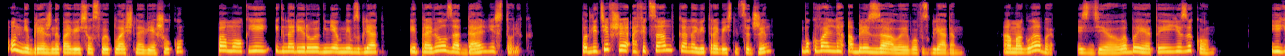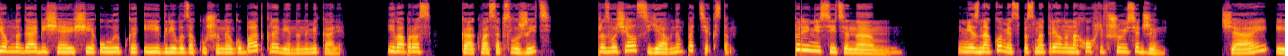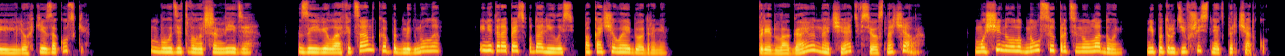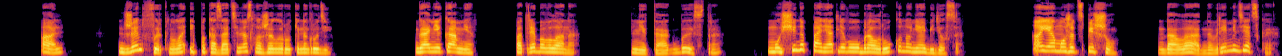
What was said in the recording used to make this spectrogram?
Он небрежно повесил свой плащ на вешалку, помог ей, игнорируя гневный взгляд, и провел за дальний столик. Подлетевшая официантка на вид Джин буквально облизала его взглядом. А могла бы, сделала бы это и языком. Ее многообещающая улыбка и игриво закушенная губа откровенно намекали. И вопрос «Как вас обслужить?» прозвучал с явным подтекстом. «Принесите нам...» Незнакомец посмотрел на нахохлившуюся Джин. «Чай и легкие закуски». «Будет в лучшем виде», заявила официантка, подмигнула и, не торопясь, удалилась, покачивая бедрами. «Предлагаю начать все сначала». Мужчина улыбнулся и протянул ладонь, не потрудившись снять перчатку. «Аль». Джин фыркнула и показательно сложила руки на груди. «Гони камни», — потребовала она. «Не так быстро». Мужчина понятливо убрал руку, но не обиделся. «А я, может, спешу». «Да ладно, время детское.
